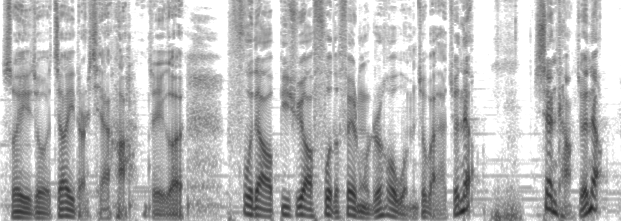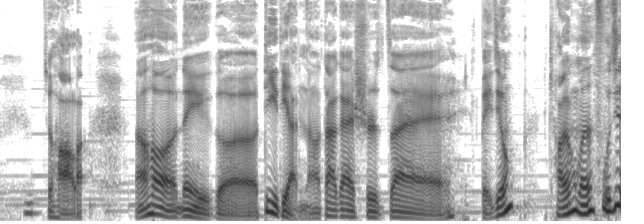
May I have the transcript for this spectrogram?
所以就交一点钱哈，这个付掉必须要付的费用之后，我们就把它捐掉，现场捐掉就好了。然后那个地点呢，大概是在北京朝阳门附近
